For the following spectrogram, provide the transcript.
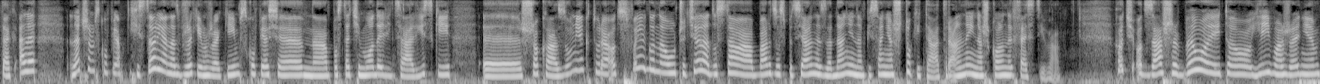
Tak, ale na czym skupia historia nad brzegiem rzeki? Skupia się na postaci młodej licealistki e, Shoko Azumie, która od swojego nauczyciela dostała bardzo specjalne zadanie napisania sztuki teatralnej na szkolny festiwal. Choć od zawsze było jej to jej marzeniem,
